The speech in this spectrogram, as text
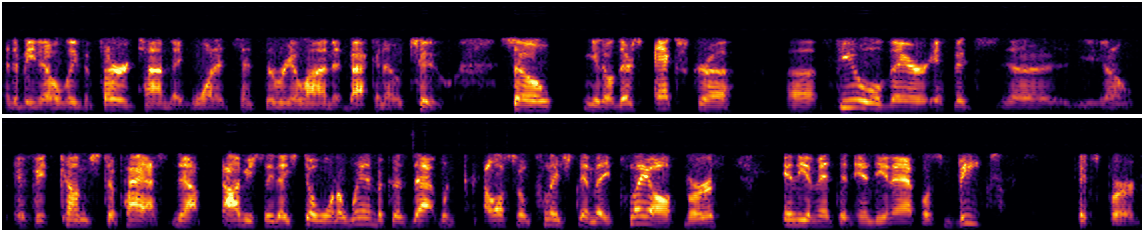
And to be only the third time they've won it since the realignment back in 02. So, you know, there's extra – uh, fuel there if it's uh, you know if it comes to pass. Now, obviously, they still want to win because that would also clinch them a playoff berth in the event that Indianapolis beats Pittsburgh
